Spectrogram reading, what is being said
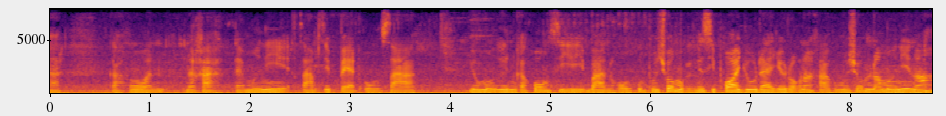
ค่ะกะห้อนนะคะ แต่มื้อนี้38 องศา อยู่หมืองอื่นกับโค้งสีบ้านของคุณผู้ชมก็คือสิพ่ออยู่ได้อยู่หรอกนะคะคุณผู้ชมเนาะมือนี้เนาะ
